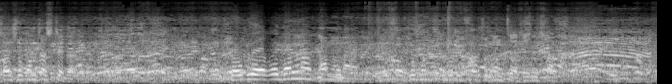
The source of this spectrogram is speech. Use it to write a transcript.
ছয়শো পঞ্চাশ টাকা। সবগুলো একই দাম না ছয়শো পঞ্চাশ ছয়শো পঞ্চাশ সাতশো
